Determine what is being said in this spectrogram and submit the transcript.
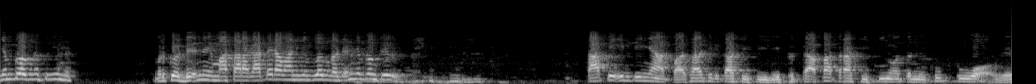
nyemplung Nabi Yunus. Mergo ini masyarakatnya rawan nyemplung, nah nyemplung dulu. Tapi intinya apa? Saya cerita di sini betapa tradisi ngoten niku tua ya.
